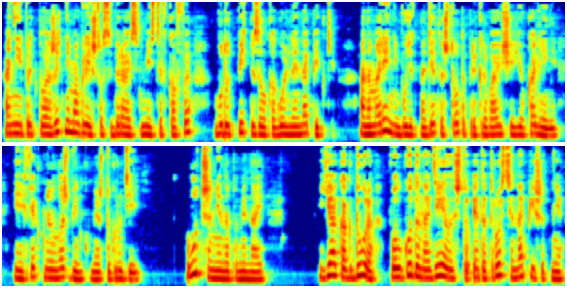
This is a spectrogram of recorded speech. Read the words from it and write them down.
они и предположить не могли, что, собираясь вместе в кафе, будут пить безалкогольные напитки, а на Марине будет надето что-то, прикрывающее ее колени и эффектную ложбинку между грудей. Лучше не напоминай. Я, как дура, полгода надеялась, что этот Рости напишет мне.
